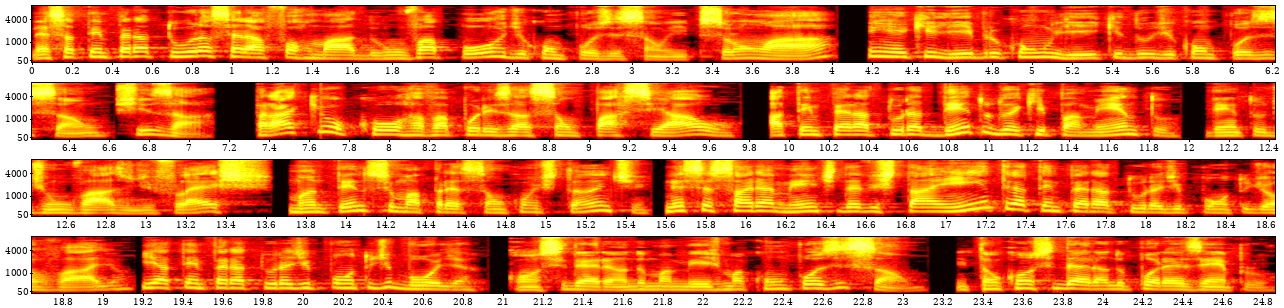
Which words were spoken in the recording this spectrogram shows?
Nessa temperatura será formado um vapor de composição YA em equilíbrio com um líquido de composição XA. Para que ocorra a vaporização parcial, a temperatura dentro do equipamento, dentro de um vaso de flash, mantendo-se uma pressão constante, necessariamente deve estar entre a temperatura de ponto de orvalho e a temperatura de ponto de bolha, considerando uma mesma composição. Então, considerando, por exemplo,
